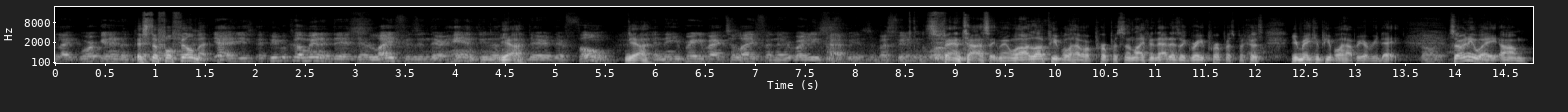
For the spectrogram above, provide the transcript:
like working in a. It's the fulfillment. Yeah, you, if people come in and their, their life is in their hands. You know, Yeah. their their phone. Yeah. And then you bring it back to life, and everybody leaves happy. It's the best feeling in the world. It's fantastic, man. Well, I love people who have a purpose in life, and that is a great purpose because you're making people happy every day. Oh, yeah. So anyway, um,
